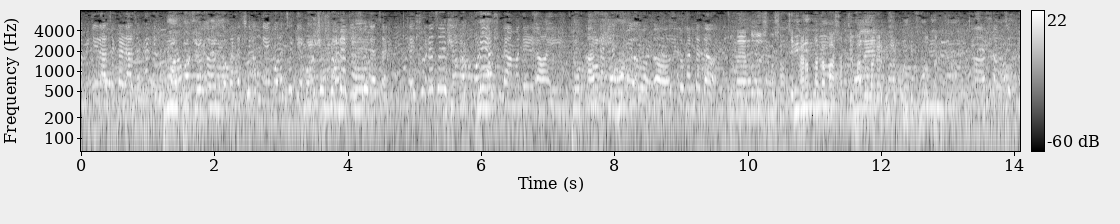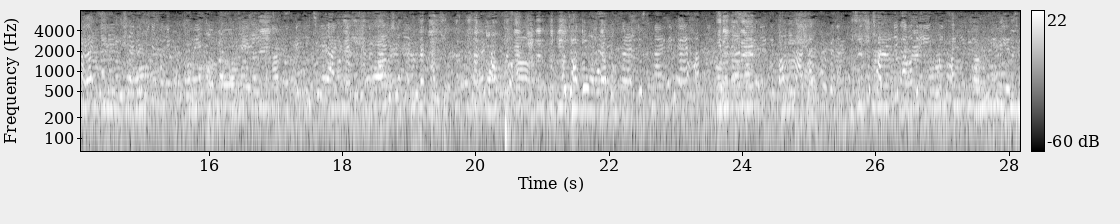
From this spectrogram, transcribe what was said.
আমি কে রাজাকার রাজাকার এবং পরবর্তী স্লোগানটা ছিল, কে বলেছে কে বলেছে, স্বৈরাচার স্বৈরাচার। তাই স্বৈরাচারের বিপ্লব করে আসলে আমাদের এই স্লোগানটা দেওয়া। আন্দোলনের সময় সবচেয়ে খারাপ লাগা বা সবচেয়ে ভালো লাগার বিষয় কোনটি ছিল সবচেয়ে খারাপ লাগার বিষয়টা যদি বলি প্রথমেই বলব যে আহ, প্রত্যেক আগে দেখা যেত নারী শিক্ষার্থীরা থাকতো সবাই ভাবতো আহ, খারাপ হোক তারা at নারীদের গায়ে হাত নারীদেরকে কখনো আঘাত করবে না। কিন্তু ছাত্রলীগ আমাদের এই ভুল ভাঙিয়ে ভেঙে দিয়েছে।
